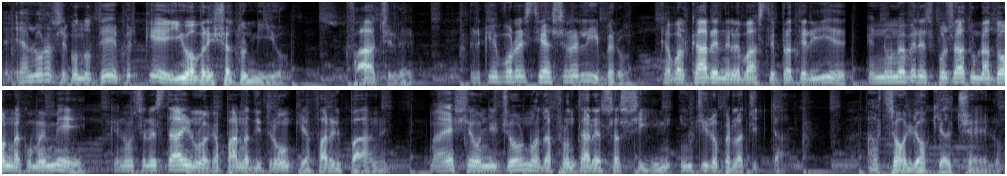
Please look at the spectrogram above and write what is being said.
E allora secondo te perché io avrei scelto il mio? Facile, perché vorresti essere libero, cavalcare nelle vaste praterie e non avere sposato una donna come me, che non se ne sta in una capanna di tronchi a fare il pane, ma esce ogni giorno ad affrontare assassini in giro per la città. Alzò gli occhi al cielo.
